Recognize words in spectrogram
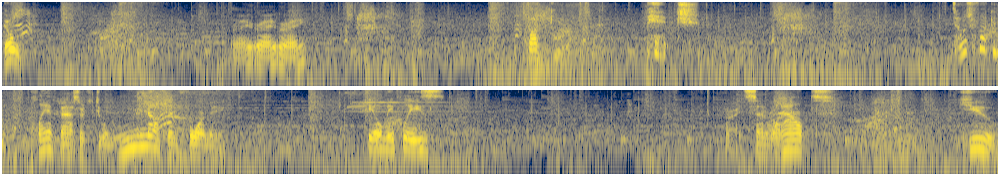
Go. Right, right, right. Fuck you. Bitch. Those fucking plant bastards doing nothing for me. Heal me, please. Alright, send one out. You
